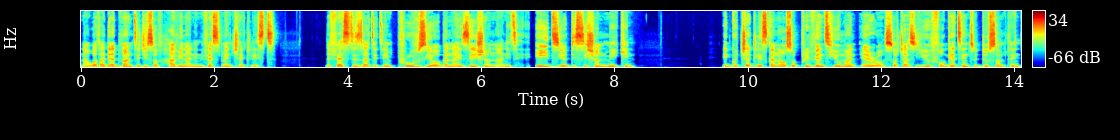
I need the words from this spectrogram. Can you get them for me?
Now, what are the advantages of having an investment checklist? The first is that it improves your organization and it aids your decision making. A good checklist can also prevent human error, such as you forgetting to do something.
